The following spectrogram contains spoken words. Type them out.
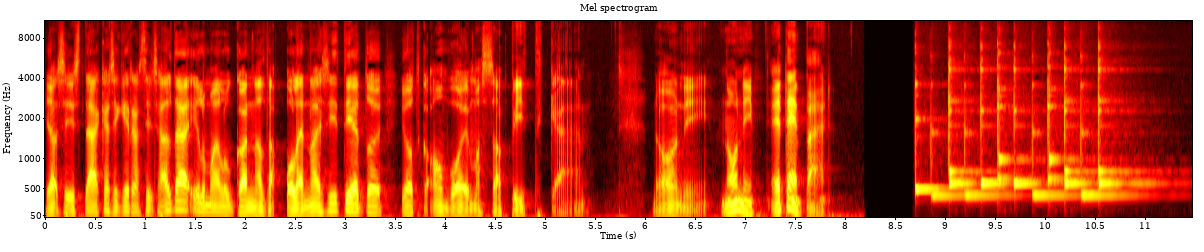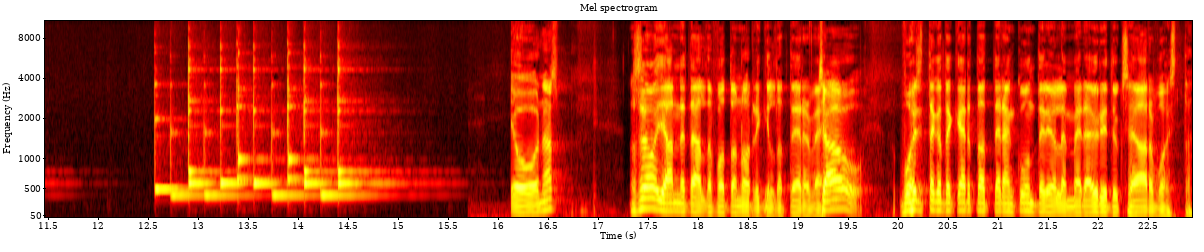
Ja siis tämä käsikirja sisältää ilmailun kannalta olennaisia tietoja, jotka on voimassa pitkään. No niin. No niin, eteenpäin. Joonas, No se on Janne täältä Fotonorikilta, terve. ciao. Voisitteko te kertoa teidän kuuntelijoille meidän yrityksen arvoista?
